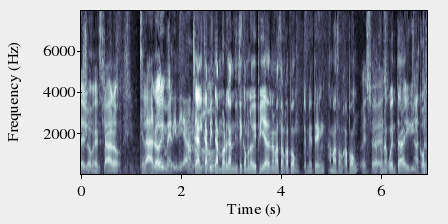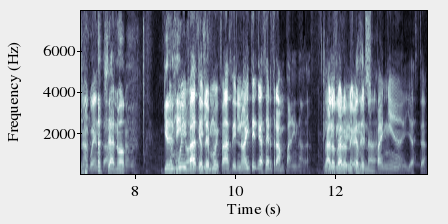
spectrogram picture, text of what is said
¿eh? Y lo Sí, ves sí, claro. sí, sí, sí. Claro y meridiano. O sea, el ¿no? Capitán Morgan dice, ¿cómo lo habéis pillado en Amazon Japón? Te metes en Amazon Japón, Eso te haces es. una cuenta y, Hazte una cuenta. o sea, no... Quiero es decir, muy no fácil, hacer es muy mu- fácil. No hay que hacer trampa ni nada. Claro, claro, que no hay que hacer en nada. España y ya está.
